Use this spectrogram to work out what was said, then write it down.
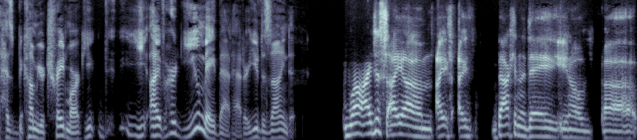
has become your trademark. You, you, I've heard you made that hat, or you designed it. Well, I just I um I I back in the day, you know, uh,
